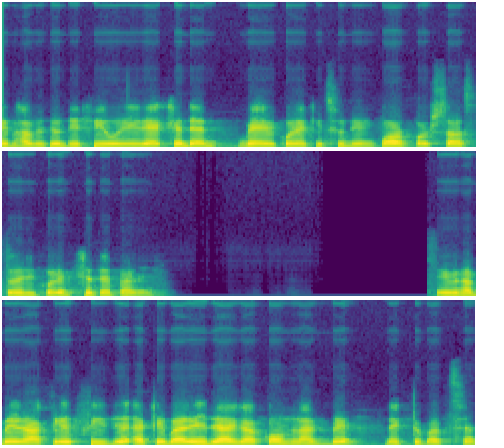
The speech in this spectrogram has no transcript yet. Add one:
এভাবে যদি পিউরি রেখে দেন, বের করে কিছুদিন পর পর সস তৈরি করে খেতে পারেন। এভাবে রাখলে ফ্রিজে একেবারেই জায়গা কম লাগবে, দেখতে পাচ্ছেন?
